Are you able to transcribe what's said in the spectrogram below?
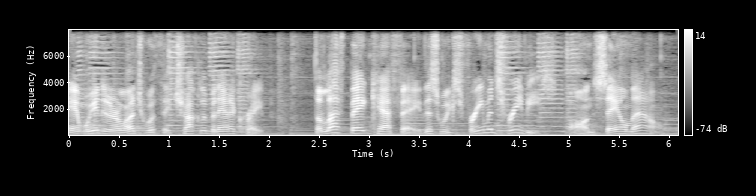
And we ended our lunch with a chocolate banana crepe. The Left Bank Cafe, this week's Freeman's Freebies, on sale now.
